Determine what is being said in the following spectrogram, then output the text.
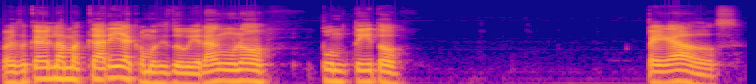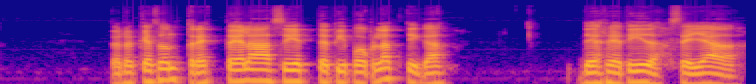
Por eso que ves las mascarillas como si tuvieran unos puntitos pegados. Pero es que son tres telas así, este tipo de plástica, derretidas, selladas.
